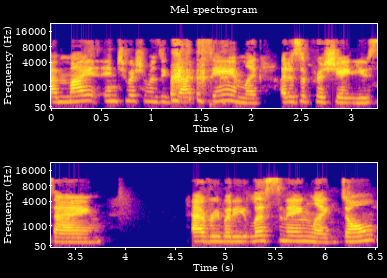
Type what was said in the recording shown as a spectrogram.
uh, my intuition was the exact same like i just appreciate you saying everybody listening like don't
